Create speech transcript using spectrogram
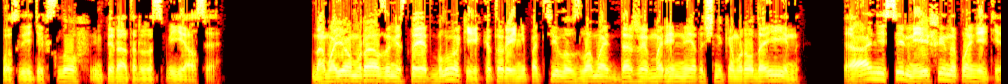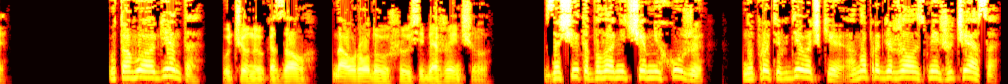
После этих слов император рассмеялся. На моем разуме стоят блоки, которые не под силу взломать даже марионеточникам рода Ин, а они сильнейшие на планете. У того агента, ученый указал на уродовавшую себя женщину, защита была ничем не хуже, но против девочки она продержалась меньше часа.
